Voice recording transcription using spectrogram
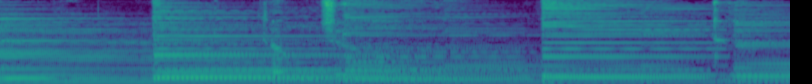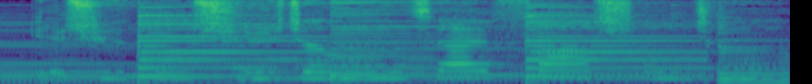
正在发生着。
